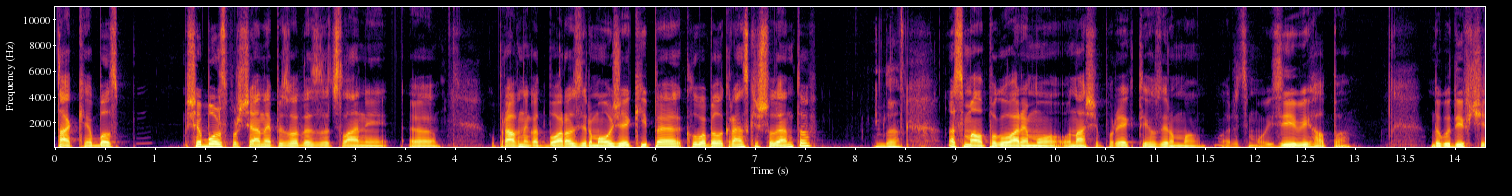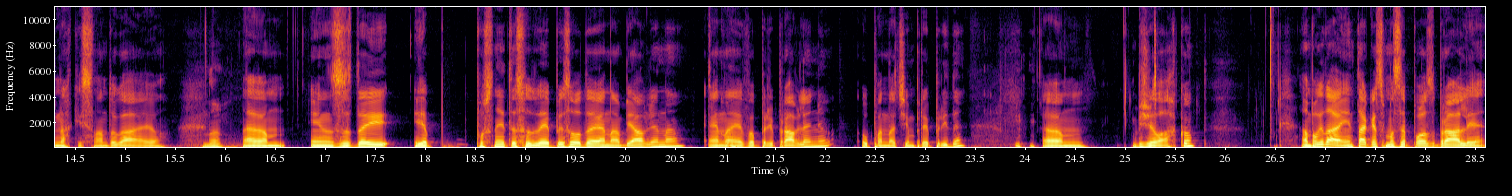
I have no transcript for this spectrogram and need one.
take, bolj, še bolj sproščene epizode za člani uh, upravnega odbora oziroma ožje ekipe kluba Belokranskih študentov. da. Da se malo pogovarjamo o naših projektih, oziroma recimo o izzivih ali pa dogodivščinah, ki se nam dogajajo. da. Um, in zdaj je posnete so dve epizode, ena objavljena, ena je v pripravljanju, upam, da čim prej pride. Um, bi že lahko. Ampak da, in tako smo se pozbrali,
